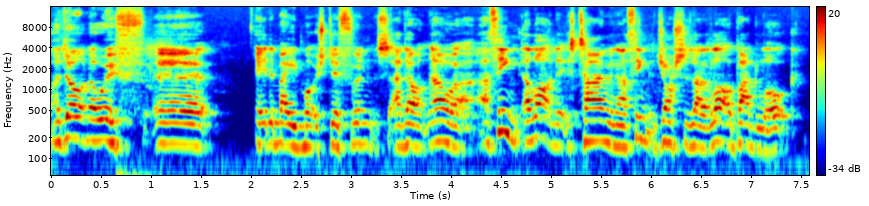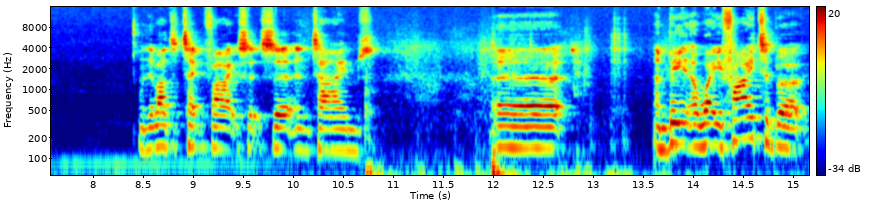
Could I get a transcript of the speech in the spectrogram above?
I don't know if uh, it'd have made much difference. I don't know. I, think a lot of it's timing. And I think Josh has had a lot of bad luck, and they've had to take fights at certain times, uh, and being a away fighter, but.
